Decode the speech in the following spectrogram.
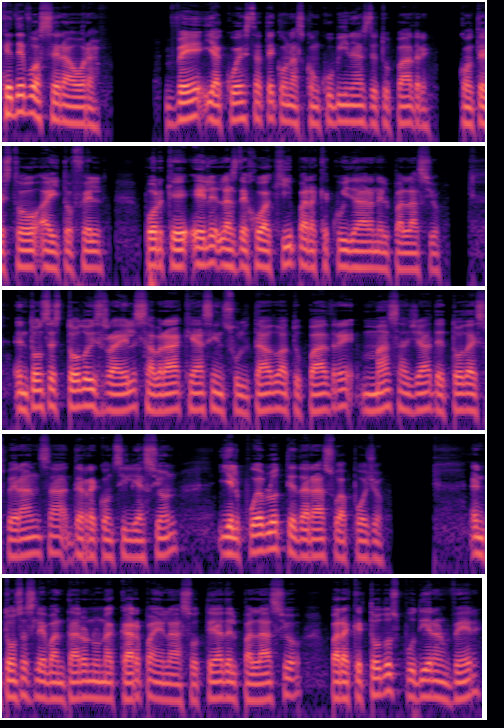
¿Qué debo hacer ahora? Ve y acuéstate con las concubinas de tu padre, contestó Aitofel, porque él las dejó aquí para que cuidaran el palacio. Entonces todo Israel sabrá que has insultado a tu padre más allá de toda esperanza de reconciliación, y el pueblo te dará su apoyo. Entonces levantaron una carpa en la azotea del palacio para que todos pudieran ver,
